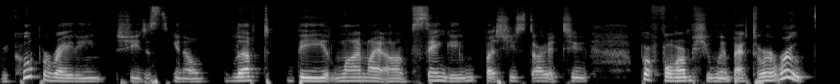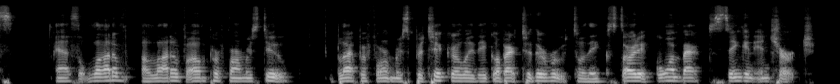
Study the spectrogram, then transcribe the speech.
recuperating, she just, you know, left the limelight of singing, but she started to perform. She went back to her roots, as a lot of a lot of um, performers do. Black performers, particularly, they go back to their roots. So they started going back to singing in church.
